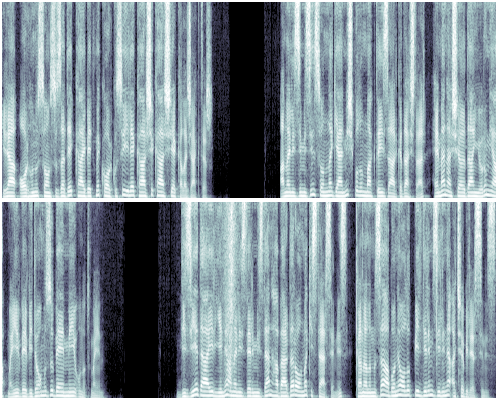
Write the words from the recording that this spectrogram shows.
Hira, Orhun'u sonsuza dek kaybetme korkusu ile karşı karşıya kalacaktır. Analizimizin sonuna gelmiş bulunmaktayız arkadaşlar. Hemen aşağıdan yorum yapmayı ve videomuzu beğenmeyi unutmayın. Diziye dair yeni analizlerimizden haberdar olmak isterseniz kanalımıza abone olup bildirim zilini açabilirsiniz.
